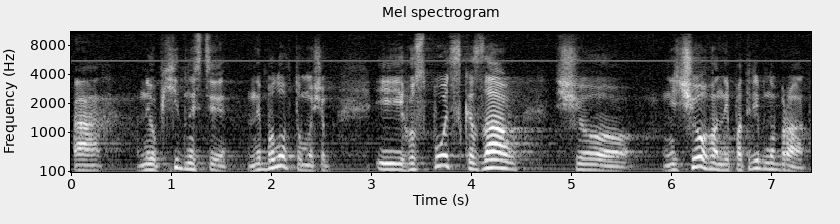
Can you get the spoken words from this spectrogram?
а необхідності не було в тому, щоб і Господь сказав, що нічого не потрібно брати.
